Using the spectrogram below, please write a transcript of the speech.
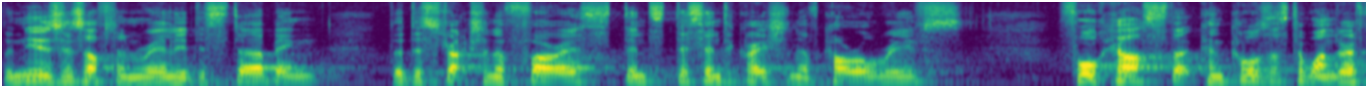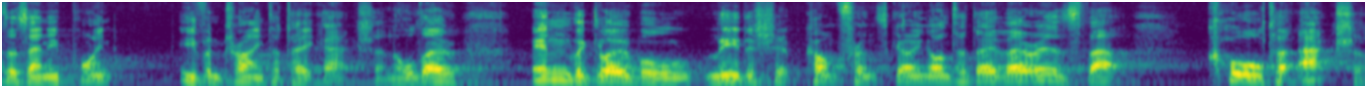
The news is often really disturbing. The destruction of forests, dis- disintegration of coral reefs, forecasts that can cause us to wonder if there's any point even trying to take action. Although in the global leadership conference going on today, there is that call to action.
